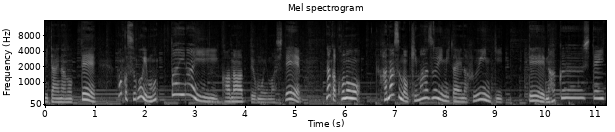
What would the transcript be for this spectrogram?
みたいなのってなんかすごいもったいないかなって思いましてなんかこの話すの気まずいみたいな雰囲気ってなくしていっ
